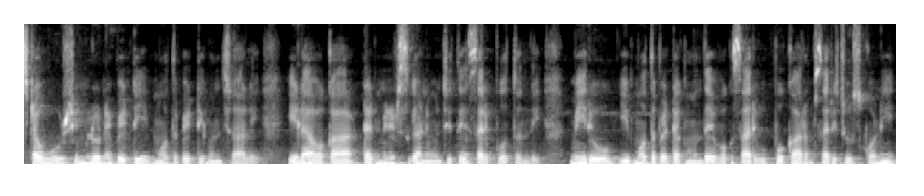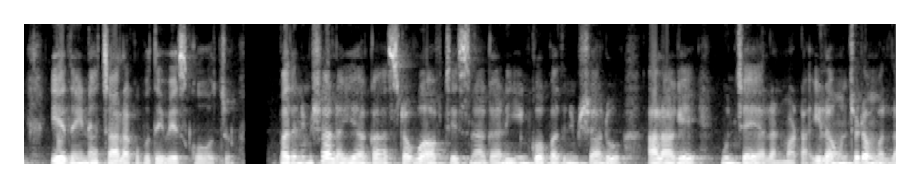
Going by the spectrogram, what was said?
స్టవ్ షిమ్లోనే పెట్టి మూత పెట్టి ఉంచాలి. ఇలా ఒక టెన్ మినిట్స్ కానీ ఉంచితే సరిపోతుంది. మీరు ఈ మూత పెట్టకముందే ఒకసారి ఉప్పు కారం సరి చూసుకొని ఏదైనా చాలకపోతే వేసుకోవచ్చు. పది నిమిషాలు అయ్యాక స్టవ్ ఆఫ్ చేసినా కానీ ఇంకో పది నిమిషాలు అలాగే ఉంచేయాలన్నమాట. ఇలా ఉంచడం వల్ల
